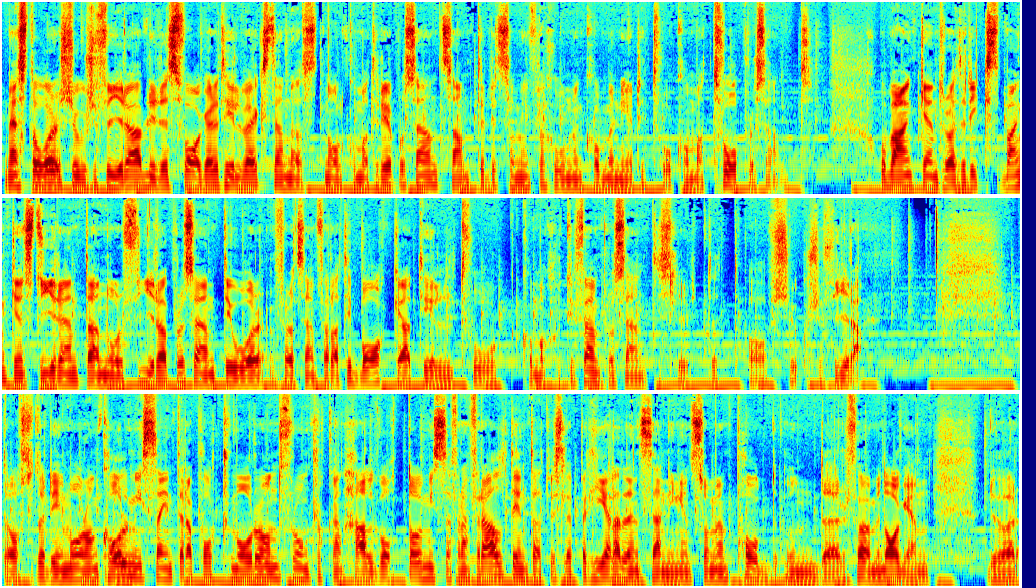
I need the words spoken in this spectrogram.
Nästa år, 2024, blir det svagare tillväxt, endast 0,3 procent samtidigt som inflationen kommer ner till 2,2 procent. Och banken tror att Riksbankens styrränta når 4 procent i år för att sen falla tillbaka till 2,75 procent i slutet av 2024. Det avslutar det i Morgonkoll. Missa inte Rapportmorgon från klockan halv åtta och missa framförallt inte att vi släpper hela den sändningen som en podd under förmiddagen. Du hör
